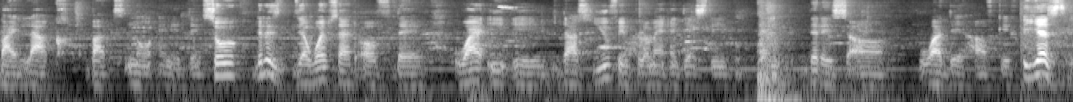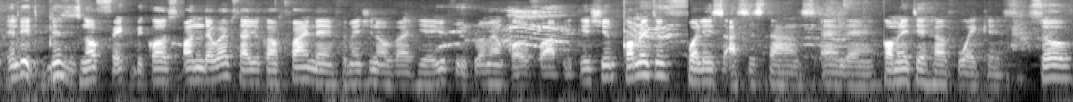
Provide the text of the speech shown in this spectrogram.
by luck but no anything. So this is the website of the YEA that's youth employment agency and that is uh what they have given. Yes indeed. This is not fake because on the website you can find the information over here. Youth employment call for application community police assistance and community health workers. So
